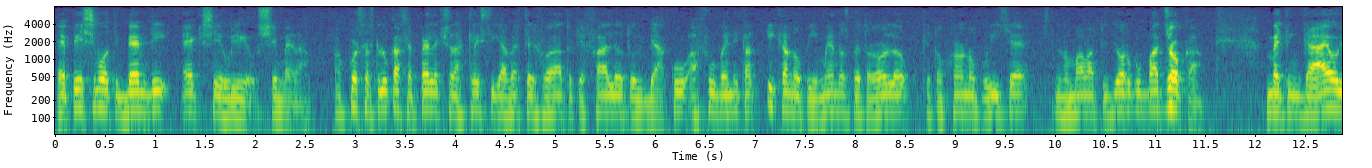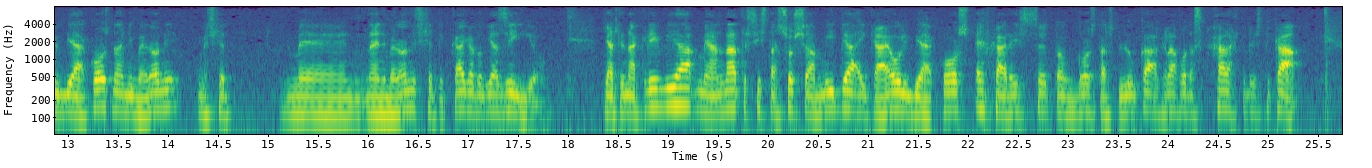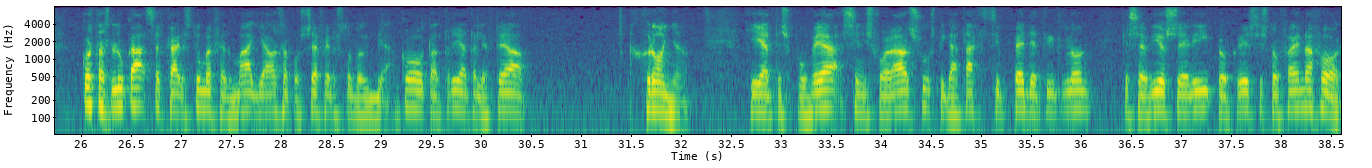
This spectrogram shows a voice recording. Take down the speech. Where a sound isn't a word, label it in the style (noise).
επίσημο την 5η 6 Ιουλίου σήμερα. Ο Κώστας Λούκας επέλεξε να κλείσει για δεύτερη φορά το κεφάλαιο του Ολυμπιακού αφού δεν ήταν ικανοποιημένος με τον ρόλο και τον χρόνο που είχε στην ομάδα του Γιώργου Μπατζόκα. Με την ΚΑΕ ο Ολυμπιακός να, ενημερώνει, με με, να ενημερώνει σχετικά για το διαζύγιο. Για την ακρίβεια, με ανάτηση στα social media, η ΚΑΕ Ολυμπιακός ευχαρίστησε τον Κώστας Λούκα γράφοντας χαρακτηριστικά. Κώστας Λούκα, σε ευχαριστούμε θερμά για όσα προσέφερε στον Ολυμπιακό τα τρία τελευταία χρόνια και για τη σπουδαία συνεισφορά σου στην κατάκτηση 5 τίτλων και σε δύο σερί προκρίσεις στο Final Four.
